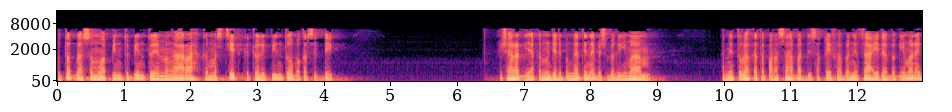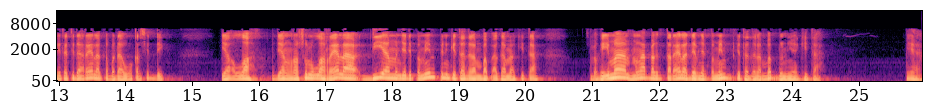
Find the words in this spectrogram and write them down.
Tutuplah semua pintu-pintu yang mengarah ke masjid kecuali pintu Abu Bakar Siddiq. Isyarat dia akan menjadi pengganti Nabi sebagai imam. Karena itulah kata para sahabat di Saqifah Bani Tha'idah, bagaimana kita tidak rela kepada Abu Bakar Siddiq. Ya Allah, yang Rasulullah rela dia menjadi pemimpin kita dalam bab agama kita. Sebagai imam, mengapa kita rela dia menjadi pemimpin kita dalam bab dunia kita? Ya.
